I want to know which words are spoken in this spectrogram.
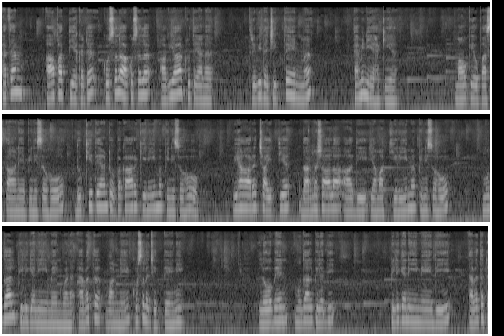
ඇතැම් ආපත්‍යයකට කුසල අකුසල අව්‍යාකෘත යන ත්‍රිවිධ චිත්තයෙන්ම පැමිණිය හැකිය. මෞපිය උපස්ථානය පිණිස හෝ දුක්ඛිතයන්ට උපකාර කිරීම පිණිස හෝ විහාර චෛත්‍ය ධර්මශාලා ආදී යමක් කිරීම පිණිස හෝ මුදල් පිළිගැනීමෙන් වන ඇවත වන්නේ කුසල චිත්තේනි. ලෝභයෙන් මුදල් පිළදී පිළිගැනීමේදී ඇවතට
